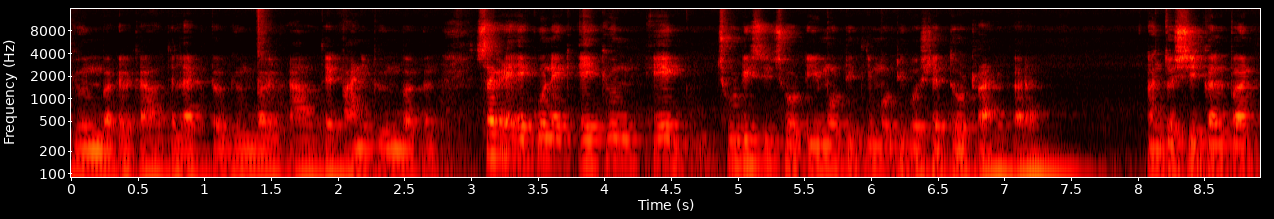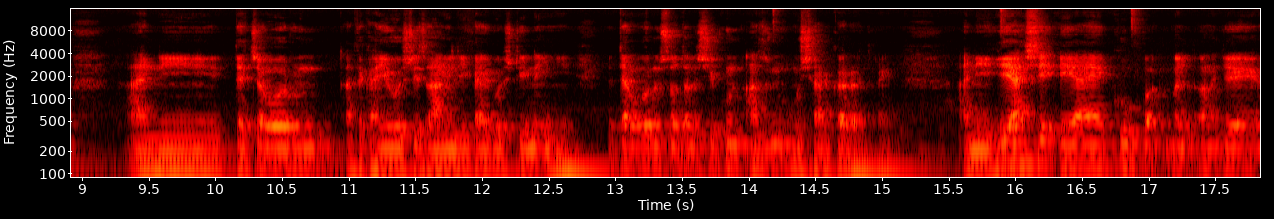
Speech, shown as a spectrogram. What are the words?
घेऊन बघेल काय होतं लॅपटॉप घेऊन बघेल काय होतं आहे पाणी पिऊन बघेल. सगळे एकूण एक एकूण एक छोटीशी छोटी मोठीतली मोठी गोष्ट आहे तो ट्राय करेल. आणि तो शिकल पण. आणि त्याच्यावरून आता काही गोष्टी चांगली काही गोष्टी नाही तर त्यावरून स्वतःला शिकून अजून हुशार करत नाही आणि हे असे ए आय खूप म्हणजे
